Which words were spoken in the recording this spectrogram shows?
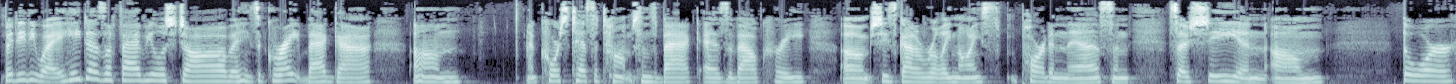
but anyway he does a fabulous job and he's a great bad guy. Um of course, Tessa Thompson's back as the Valkyrie. Um, she's got a really nice part in this, and so she and um, Thor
